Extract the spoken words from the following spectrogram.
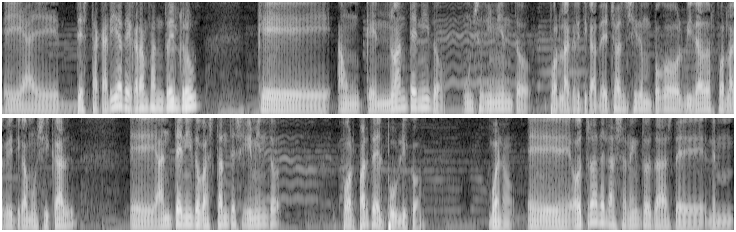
eh, destacaría de Grand Fan Railroad que aunque no han tenido un seguimiento por la crítica, de hecho han sido un poco olvidados por la crítica musical, eh, han tenido bastante seguimiento por parte del público. Bueno, eh, otra de las anécdotas de, de,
